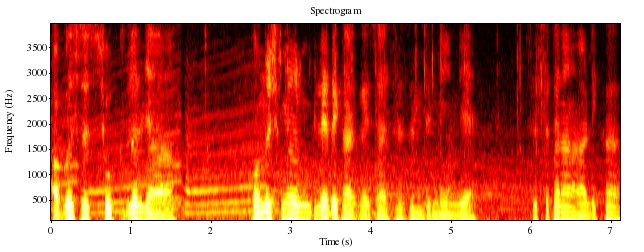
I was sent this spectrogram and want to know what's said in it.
Aga ses çok güzel ya. Konuşmuyorum bilerek arkadaşlar sesini dinleyin diye. Sesi falan harika.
